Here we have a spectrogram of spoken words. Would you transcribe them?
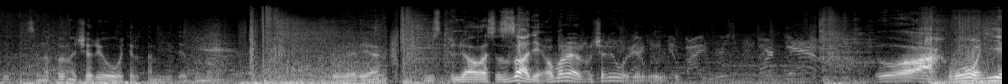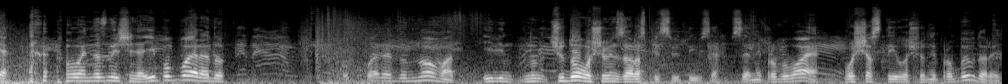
світиться. Напевно, чаріотір там їде. Артилерія. Відстрілялася. Ззаді! Обережно, чаріотір вилетів. Ох, вогонь є. Вогонь на знищення. І попереду. Попереду номад. І він. Ну, чудово, що він зараз підсвітився. Все, не пробиває. Пощастило, що не пробив, до речі.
